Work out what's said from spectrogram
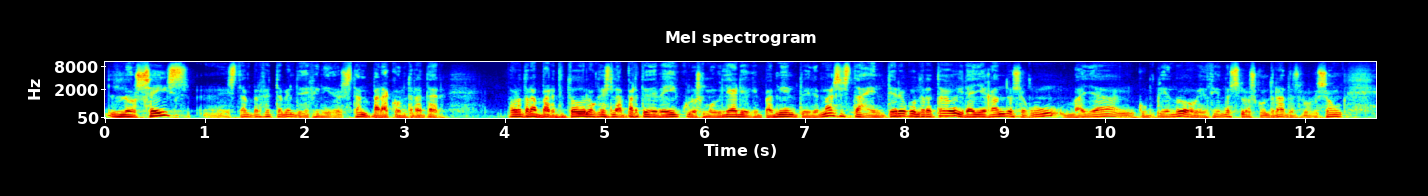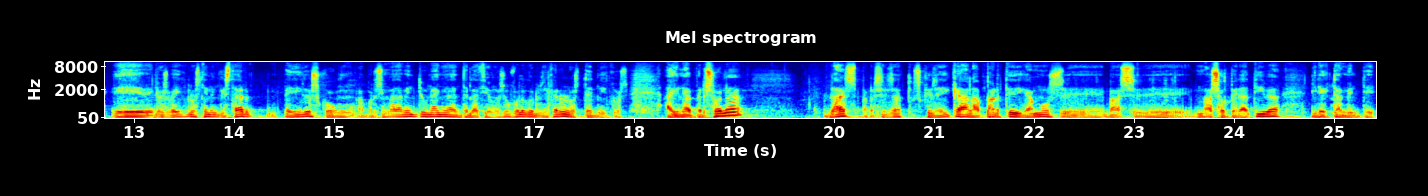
los seis están perfectamente definidos, están para contratar. Por otra parte, todo lo que es la parte de vehículos, mobiliario, equipamiento y demás está entero contratado, irá llegando según vayan cumpliendo o venciéndose los contratos, porque son eh, los vehículos tienen que estar pedidos con aproximadamente un año de antelación. Eso fue lo que nos dijeron los técnicos. Hay una persona Blas, para ser exactos, que se dedica a la parte, digamos, eh, más, eh, más operativa directamente.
